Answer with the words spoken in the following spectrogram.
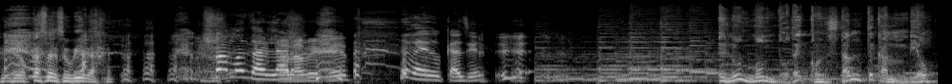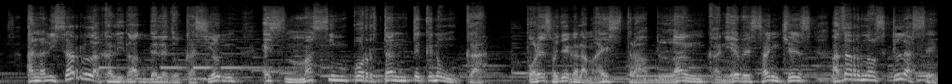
en el ocaso de su vida. Vamos a A hablar la de educación. En un mundo de constante cambio, analizar la calidad de la educación es más importante que nunca. Por eso llega la maestra Blanca Nieves Sánchez a darnos clase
